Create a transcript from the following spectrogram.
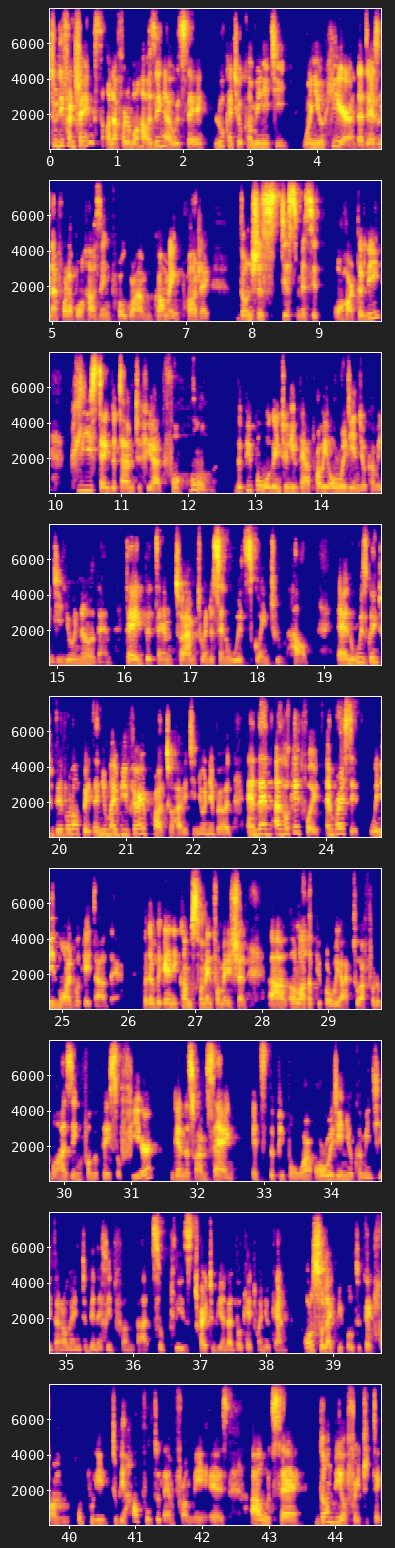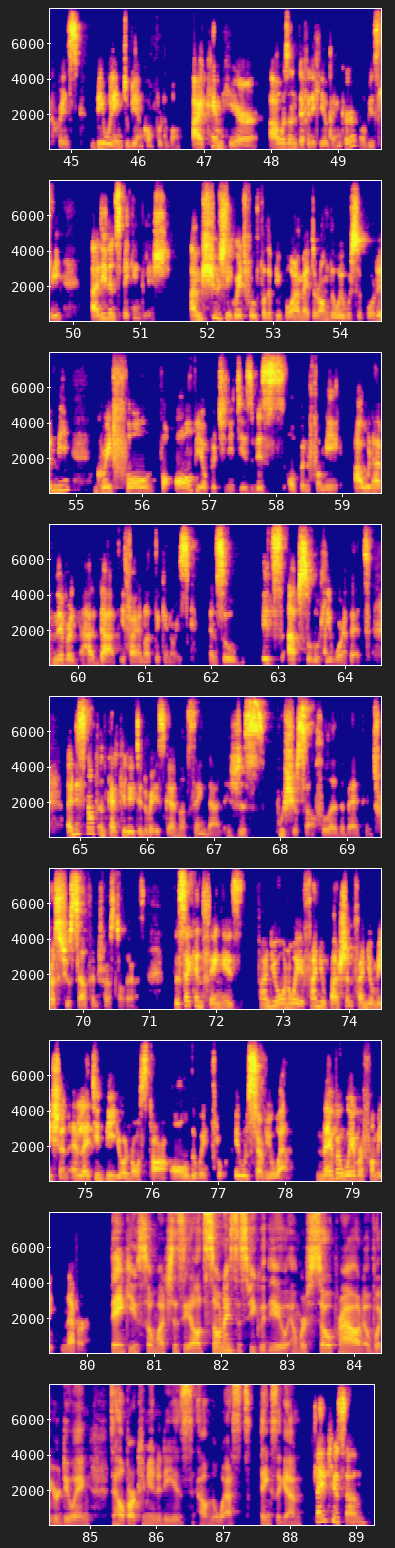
Two different things. On affordable housing, I would say look at your community. When you hear that there's an affordable housing program coming, project, don't just dismiss it wholeheartedly. Please take the time to figure out for whom the people who are going to live there are probably already in your community. You know them. Take the time, to understand who it's going to help and who is going to develop it. And you might be very proud to have it in your neighborhood. And then advocate for it, embrace it. We need more advocates out there. But again, it comes from information. Uh, a lot of people react to affordable housing from a place of fear. Again, that's what I'm saying. It's the people who are already in your community that are going to benefit from that. So please try to be an advocate when you can. Also like people to take from, hopefully to be helpful to them from me is I would say, don't be afraid to take risk. Be willing to be uncomfortable. I came here, I wasn't definitely a banker, obviously. I didn't speak English. I'm hugely grateful for the people I met along the way who supported me, grateful for all the opportunities this opened for me. I would have never had that if I had not taken risk. And so it's absolutely worth it. And it's not uncalculated risk. I'm not saying that. It's just push yourself a little bit, trust yourself and trust others. The second thing is find your own way, find your passion, find your mission, and let it be your North Star all the way through. It will serve you well. Never waver from it, never. Thank you so much, Cecile. It's so nice to speak with you, and we're so proud of what you're doing to help our communities out in the West. Thanks again. Thank you, Sam.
